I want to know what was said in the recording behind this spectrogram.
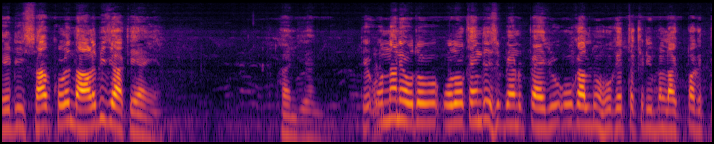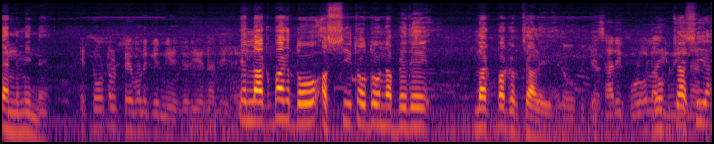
ਏਡੀ ਸਾਹਿਬ ਕੋਲ ਨਾਲ ਵੀ ਜਾ ਕੇ ਆਏ ਆ। ਹਾਂਜੀ ਹਾਂਜੀ। ਤੇ ਉਹਨਾਂ ਨੇ ਉਦੋਂ ਉਦੋਂ ਕਹਿੰਦੇ ਸੀ ਮੈਨੂੰ ਪੈ ਜੂ ਉਹ ਗੱਲ ਨੂੰ ਹੋ ਗਏ ਤਕਰੀਬਨ ਲਗਭਗ 3 ਮਹੀਨੇ। ਇਹ ਟੋਟਲ ਪੇਮੈਂਟ ਕਿੰਨੀ ਹੈ ਜਿਹੜੀ ਇਹਨਾਂ ਦੀ ਇਹ ਹੈ ਲਗਭਗ 280 ਤੋਂ 290 ਦੇ ਲਗਭਗ ਵਿਚਾਲੇ ਹੈ। ਇਹ ਸਾਰੀ ਕੋਲੋਂ ਲਾਈ ਹੋਈ ਹੈ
